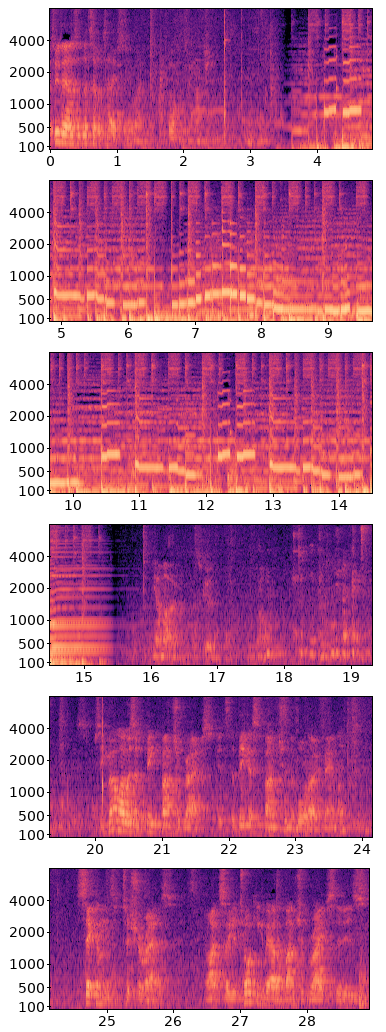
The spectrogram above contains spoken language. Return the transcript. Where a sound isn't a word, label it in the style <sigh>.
So 2000, let's have a taste anyway. Talking too much. Yummo, that's good. Well. See, Merlot is a big bunch of grapes. It's the biggest bunch in the Bordeaux family. Second to Shiraz, right? So you're talking about a bunch of grapes that is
